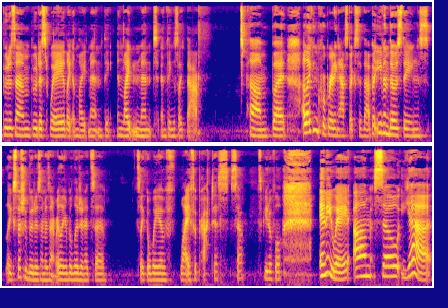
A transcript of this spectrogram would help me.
buddhism buddhist way like enlightenment and th- enlightenment and things like that um, but i like incorporating aspects of that but even those things like especially buddhism isn't really a religion it's a it's like a way of life a practice so it's beautiful anyway um so yeah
